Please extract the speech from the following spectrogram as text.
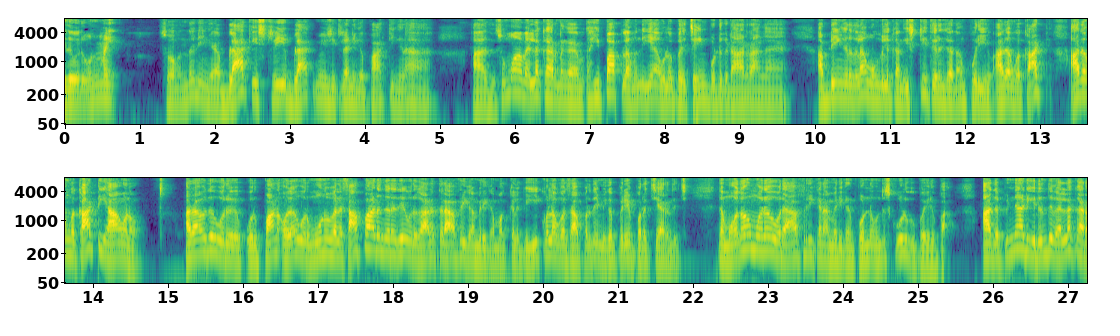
இது ஒரு உண்மை. ஸோ வந்து நீங்கள் பிளாக் ஹிஸ்ட்ரி பிளாக் மியூசிக்கில் நீங்கள் பார்த்தீங்கன்னா அது சும்மா வெள்ளைக்காரனுங்க ஹிப்ஹாப்பில் வந்து ஏன் அவ்வளோ பெரிய செயின் போட்டுக்கிட்டு ஆடுறாங்க? அப்படிங்கிறதுலாம் உங்களுக்கு அந்த ஹிஸ்ட்ரி தெரிஞ்சால் தான் புரியும். அதை அவங்க காட்டி அதை அவங்க காட்டி ஆகணும். அதாவது ஒரு ஒரு பணம் அதாவது ஒரு மூணு வேளை சாப்பாடுங்கிறதே ஒரு காலத்தில் ஆப்பிரிக்க அமெரிக்க மக்களுக்கு ஈக்குவலாக உட்காந்து சாப்பிட்றதே மிகப்பெரிய புரட்சியாக இருந்துச்சு. இந்த முத முறை ஒரு ஆப்பிரிக்கன் அமெரிக்கன் பொண்ணு வந்து ஸ்கூலுக்கு போயிருப்பா. அதை பின்னாடி இருந்து வெள்ளைக்கார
